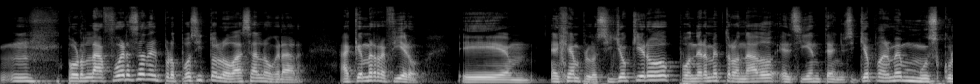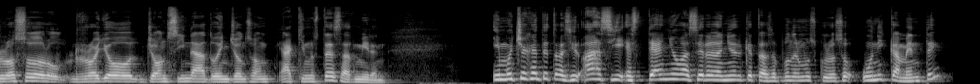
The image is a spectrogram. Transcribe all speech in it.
mm, por la fuerza del propósito lo vas a lograr. ¿A qué me refiero? Eh, ejemplo, si yo quiero ponerme tronado el siguiente año, si quiero ponerme musculoso rollo John Cena, Dwayne Johnson, a quien ustedes admiren. Y mucha gente te va a decir, ah, sí, este año va a ser el año en el que te vas a poner musculoso únicamente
